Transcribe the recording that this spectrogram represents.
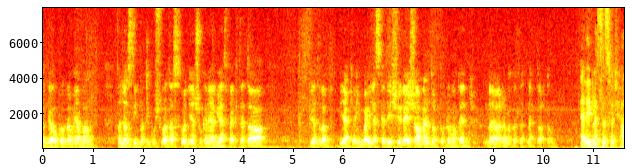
A Geo programjában nagyon szimpatikus volt az, hogy ilyen sok energiát fektet a fiatalabb diákjaink beilleszkedésére, és a mentor programot egy nagyon remek ötletnek tartom. Elég lesz ez, hogyha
